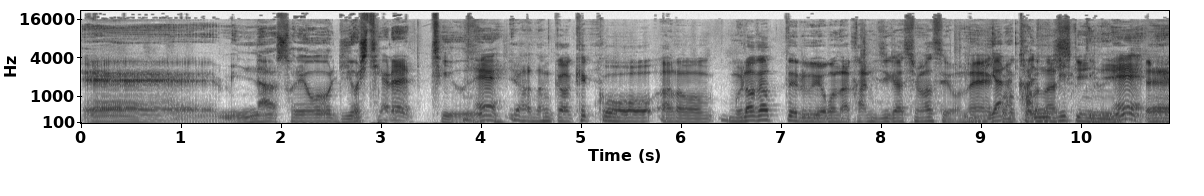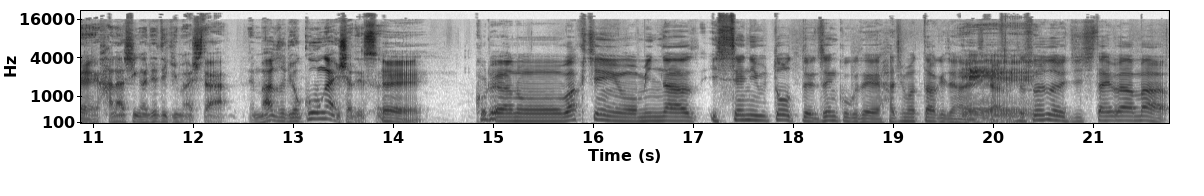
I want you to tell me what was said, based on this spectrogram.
えーみんなそれを利用してやれっていうね。いやなんか結構あの群がってるような感じがしますよね、嫌なこのコロナ感じっていう資金に。ね、ええ。話が出てきました。まず旅行会社です、ええこれあの、ワクチンをみんな一斉に打とうって全国で始まったわけじゃないですか、ええ。でそれぞれ自治体は、ま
